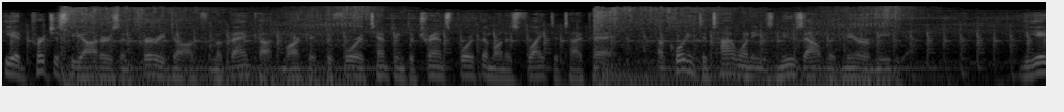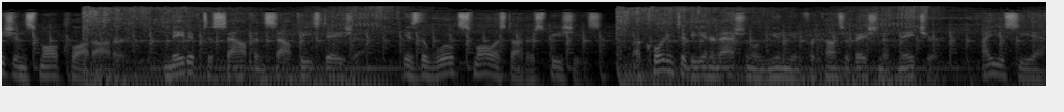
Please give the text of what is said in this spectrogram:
He had purchased the otters and prairie dog from a Bangkok market before attempting to transport them on his flight to Taipei, according to Taiwanese news outlet Mirror Media. The Asian small-clawed otter, native to South and Southeast Asia, is the world's smallest otter species, according to the International Union for Conservation of Nature, IUCN.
